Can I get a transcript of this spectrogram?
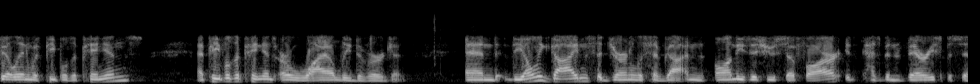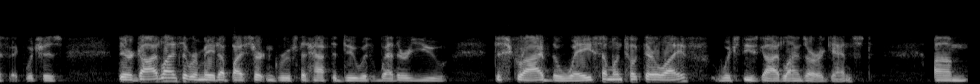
fill in with people's opinions and people's opinions are wildly divergent. And the only guidance that journalists have gotten on these issues so far has been very specific, which is there are guidelines that were made up by certain groups that have to do with whether you describe the way someone took their life, which these guidelines are against. Um,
